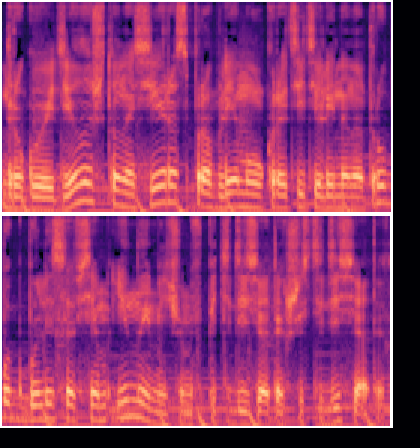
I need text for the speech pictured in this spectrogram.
Другое дело, что на сей раз проблемы укротителей нанотрубок были совсем иными, чем в 50-х-60-х.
